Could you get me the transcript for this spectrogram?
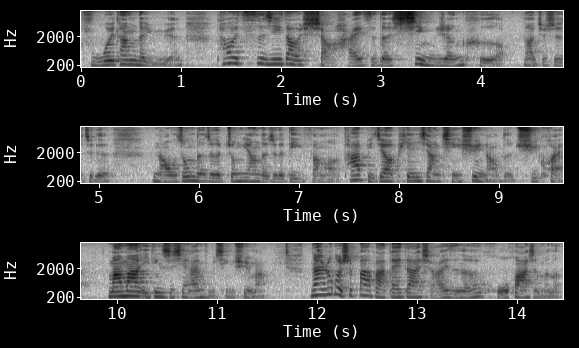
抚慰他们的语言，它会刺激到小孩子的杏仁核，那就是这个脑中的这个中央的这个地方哦，它比较偏向情绪脑的区块。妈妈一定是先安抚情绪嘛。那如果是爸爸带大小孩子呢，会活化什么呢？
